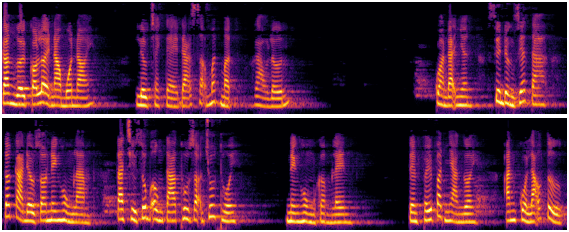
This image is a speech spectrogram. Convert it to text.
Các người có lời nào muốn nói? Lưu Trạch Tề đã sợ mất mật, gào lớn quan đại nhân, xin đừng giết ta, tất cả đều do Ninh Hùng làm, ta chỉ giúp ông ta thu dọn chút thôi. Ninh Hùng gầm lên. Tên phế vật nhà người, ăn của lão tử,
